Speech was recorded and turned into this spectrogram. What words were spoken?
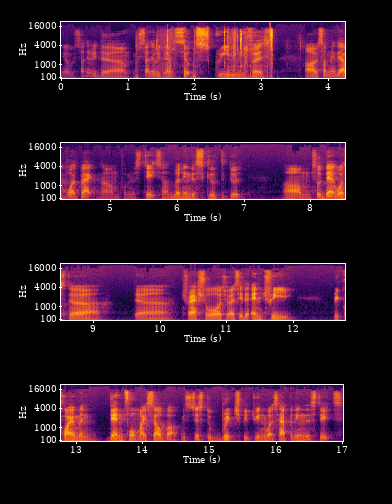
Yeah, we started with the um, we started with the silk screen first. Uh, something that I brought back um, from the states. I'm learning the skill to do it. Um, so that was the the threshold, should I say, the entry requirement then for myself. Uh, it's just to bridge between what's happening in the states,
